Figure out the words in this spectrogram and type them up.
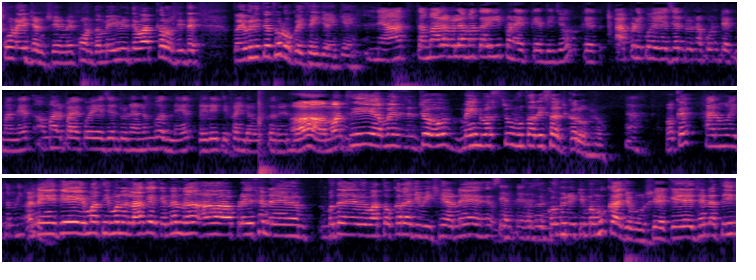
કોણ એજન્ટ છે ને કોણ? તમે એવી રીતે વાત કરો સીધે તો એવી રીતે થોડું કઈ થઈ જાય કે. ને આ તમારા ઓલામાં તો એ પણ એક કહી દીજો કે આપણે કોઈ એજન્ટોના કોન્ટેક્ટમાં ને અમારી પાસે કોઈ એજન્ટોના નંબર ને એ રીતે ફાઇન્ડ આઉટ કરે હા આમાંથી અમે જો મેઇન વસ્તુ હું તો રિસર્ચ કરું છું. હા. ઓકે? અને જે એમાંથી મને લાગે કે ના ના આ આપણે છે ને બધા વાતો કરા જેવી છે અને. કોમ્યુનિટીમાં મૂકા જેવું છે કે જેનાથી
